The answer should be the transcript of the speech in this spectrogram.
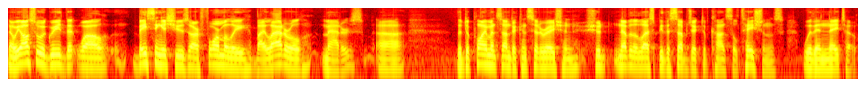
Now, we also agreed that while basing issues are formally bilateral matters, uh, the deployments under consideration should nevertheless be the subject of consultations within NATO.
